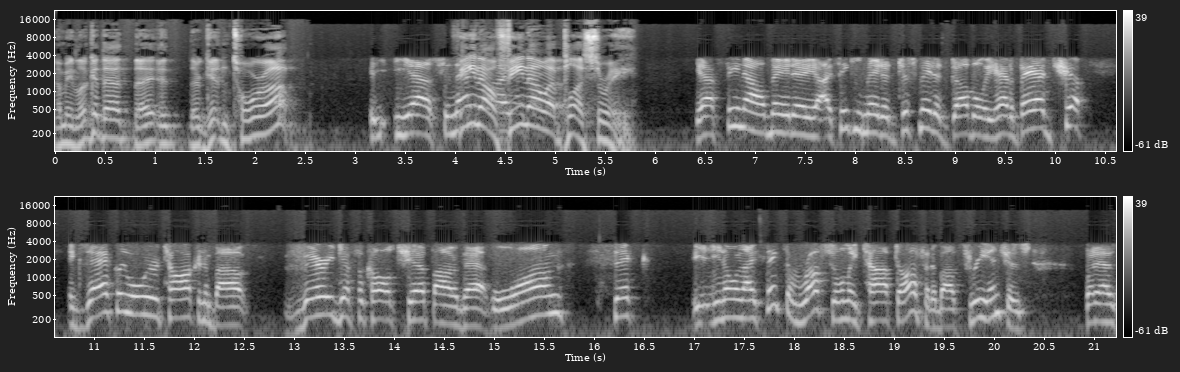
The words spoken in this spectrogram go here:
I mean, look at that. They're getting tore up. Yes. And Finau, Finau at plus three. Yeah, Finau made a, I think he made a, just made a double. He had a bad chip. Exactly what we were talking about. Very difficult chip out of that long, thick you know, and I think the rough's only topped off at about three inches. But as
